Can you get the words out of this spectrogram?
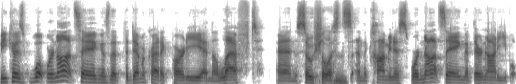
because what we're not saying is that the Democratic Party and the left and the socialists mm. and the communists, we're not saying that they're not evil.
